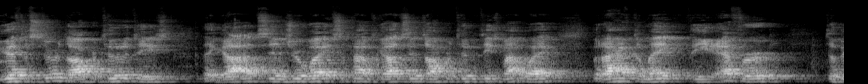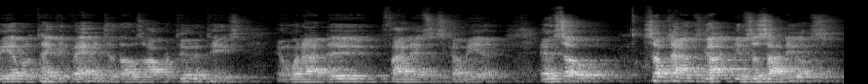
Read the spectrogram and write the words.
You have to steward the opportunities that God sends your way. Sometimes God sends opportunities my way, but I have to make the effort to be able to take advantage of those opportunities. And when I do, finances come in. And so sometimes God gives us ideals.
